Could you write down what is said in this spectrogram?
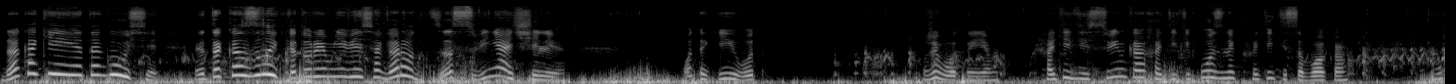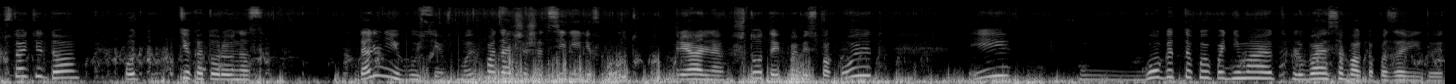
Да какие это гуси? Это козлы, которые мне весь огород засвинячили. Вот такие вот животные. Хотите свинка, хотите козлик, хотите собака. Ну, кстати, да. Вот те, которые у нас дальние гуси, мы их подальше отселили в пруд. Реально, что-то их побеспокоит. И гогот такой поднимают, любая собака позавидует,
